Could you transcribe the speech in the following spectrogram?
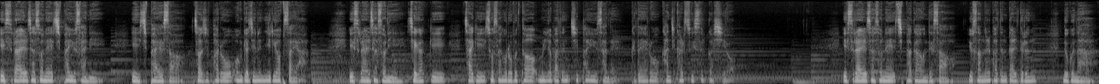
이스라엘 자손의 지파 유산이 이 지파에서 저 지파로 옮겨지는 일이 없어야 이스라엘 자손이 제각기 자기 조상으로부터 물려받은 지파 유산을 그대로 간직할 수 있을 것이요. 이스라엘 자손의 지파 가운데서 유산을 받은 딸들은 누구나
